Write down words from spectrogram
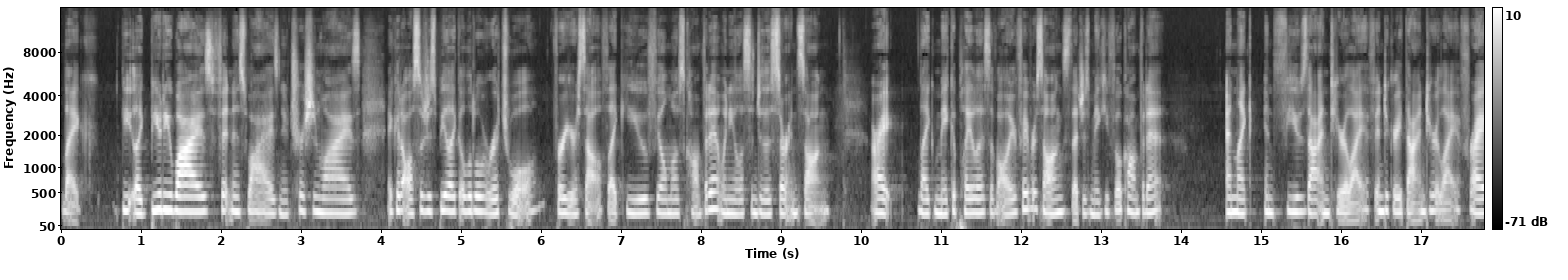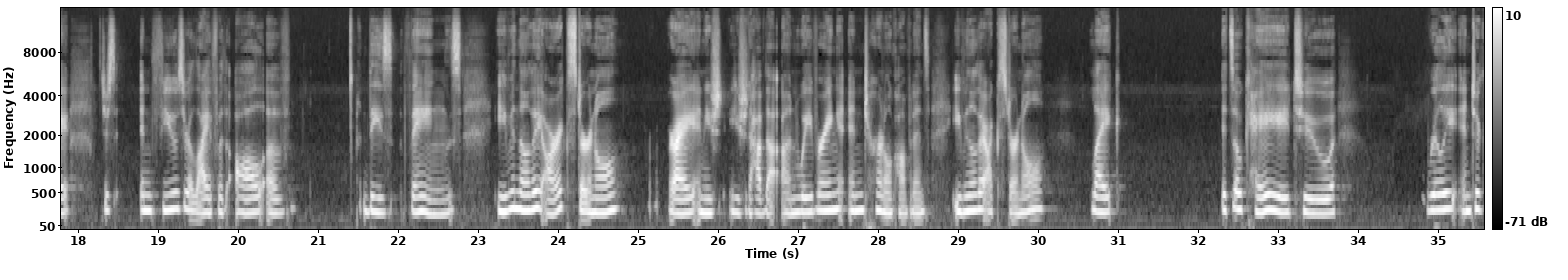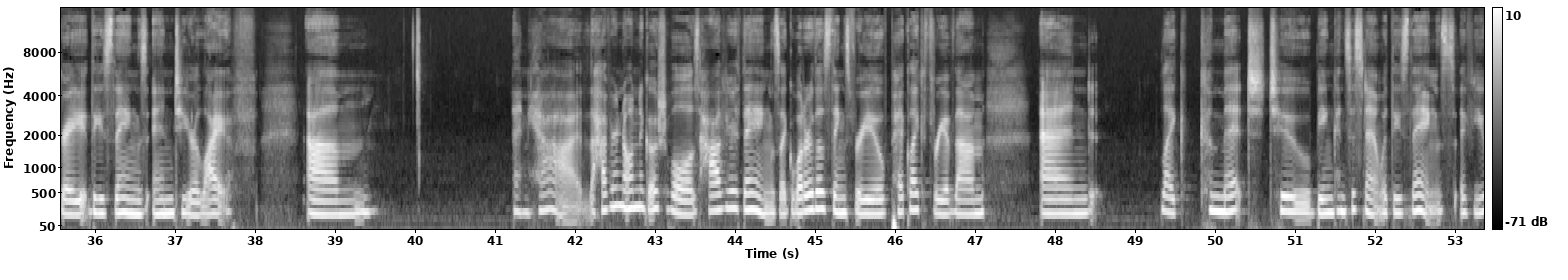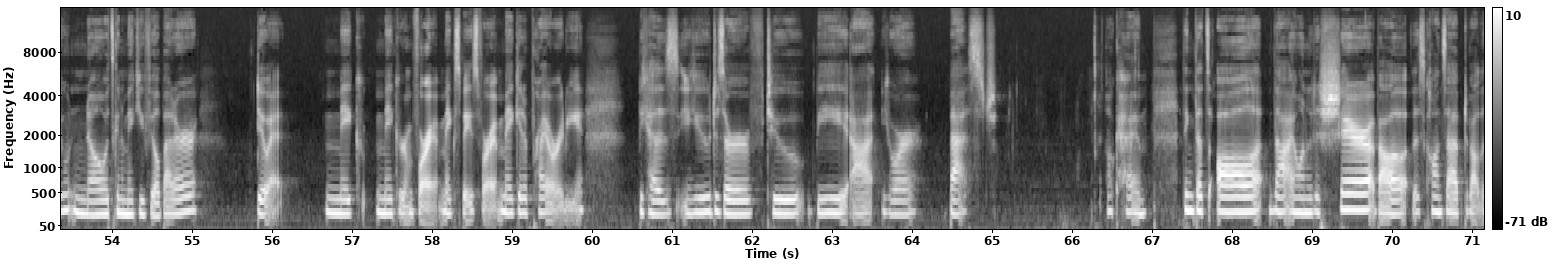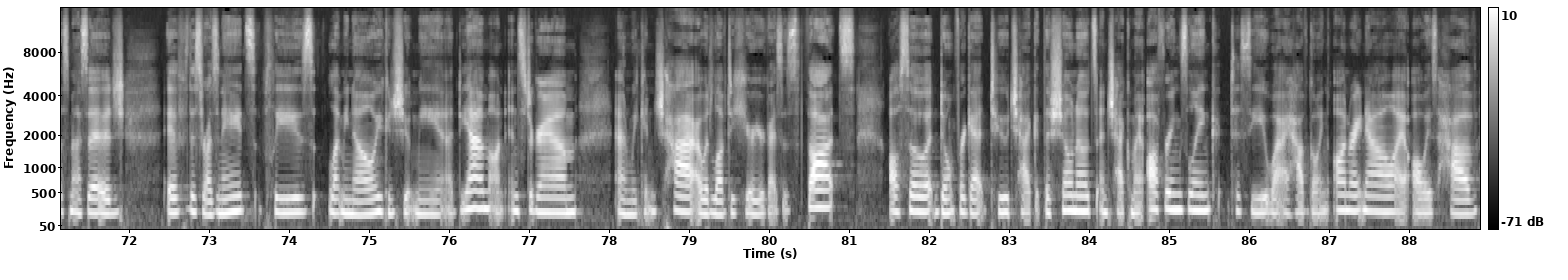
like be, like beauty wise, fitness wise, nutrition wise. It could also just be like a little ritual for yourself. Like you feel most confident when you listen to this certain song. All right, like make a playlist of all your favorite songs that just make you feel confident and like infuse that into your life, integrate that into your life, right? Just infuse your life with all of these things, even though they are external, right? And you, sh- you should have that unwavering internal confidence, even though they're external. Like, it's okay to really integrate these things into your life. Um, and yeah, have your non negotiables, have your things. Like, what are those things for you? Pick like three of them and like commit to being consistent with these things. If you know it's going to make you feel better, do it. Make make room for it. Make space for it. Make it a priority because you deserve to be at your best. Okay. I think that's all that I wanted to share about this concept, about this message. If this resonates, please let me know. You can shoot me a DM on Instagram and we can chat. I would love to hear your guys' thoughts. Also, don't forget to check the show notes and check my offerings link to see what I have going on right now. I always have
